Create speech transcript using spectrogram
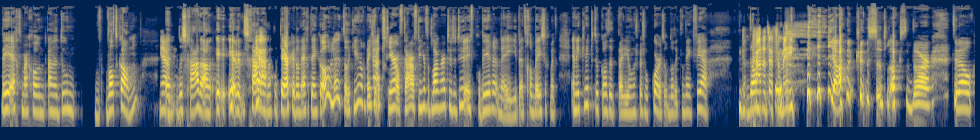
ben je echt maar gewoon aan het doen wat kan. Ja, En de schade aan, e- eerder de schade Ja. aan het beperken dan echt denken, oh leuk dat ik hier nog een beetje Ja. opscheer of daar of hier wat langer, tu, tu, tu, even proberen. Nee, je bent gewoon bezig met, en ik knip het ook altijd bij de jongens best wel kort, omdat ik dan denk van ja, dan, gaat het even mee. ja, dan kunnen ze het langste door. Terwijl,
